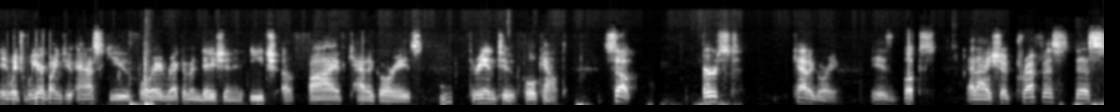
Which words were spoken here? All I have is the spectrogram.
in which we are going to ask you for a recommendation in each of five categories three and two, full count. So, first category is books. And I should preface this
